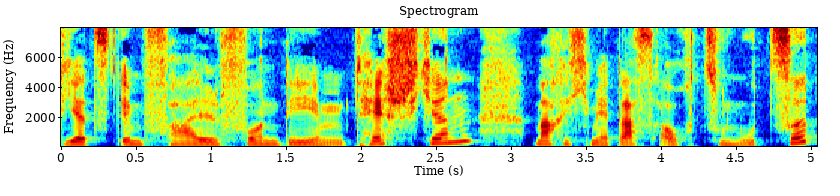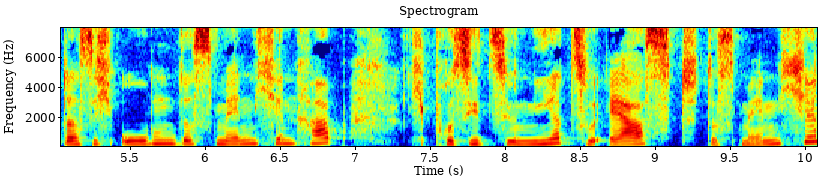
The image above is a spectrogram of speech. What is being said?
Jetzt im Fall von dem Täschchen mache ich mir das auch zunutze, dass ich oben das Männchen habe. Ich positioniere zuerst das Männchen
